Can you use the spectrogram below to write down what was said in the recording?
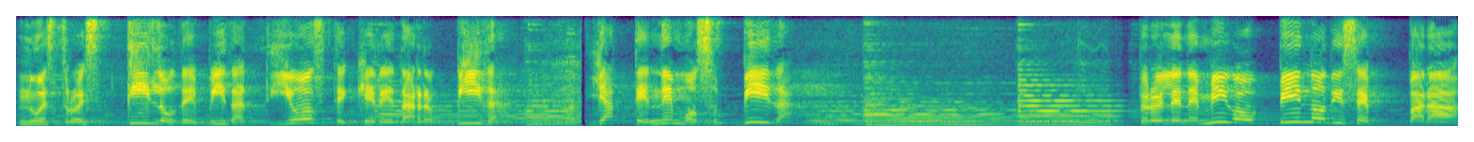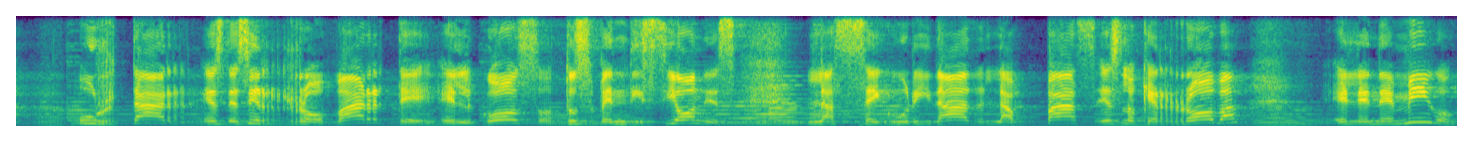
nuestro estilo de vida. Dios te quiere dar vida. Ya tenemos vida. Pero el enemigo vino, dice, para hurtar, es decir, robarte el gozo, tus bendiciones, la seguridad, la paz, es lo que roba el enemigo.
